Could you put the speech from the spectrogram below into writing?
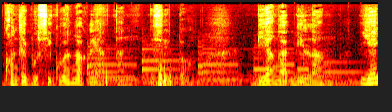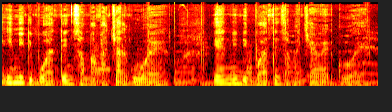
kontribusi gue nggak kelihatan di situ. Dia nggak bilang ya ini dibuatin sama pacar gue. Ya ini dibuatin sama cewek gue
